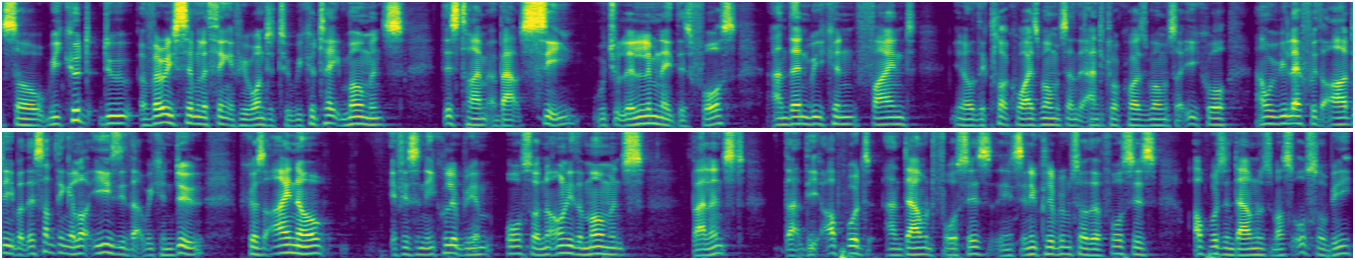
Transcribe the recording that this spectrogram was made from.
So we could do a very similar thing if we wanted to. We could take moments, this time about c, which will eliminate this force, and then we can find, you know, the clockwise moments and the anti-clockwise moments are equal, and we'll be left with rd. But there's something a lot easier that we can do, because I know if it's an equilibrium, also not only the moments balanced, that the upward and downward forces, it's an equilibrium, so the forces upwards and downwards must also be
